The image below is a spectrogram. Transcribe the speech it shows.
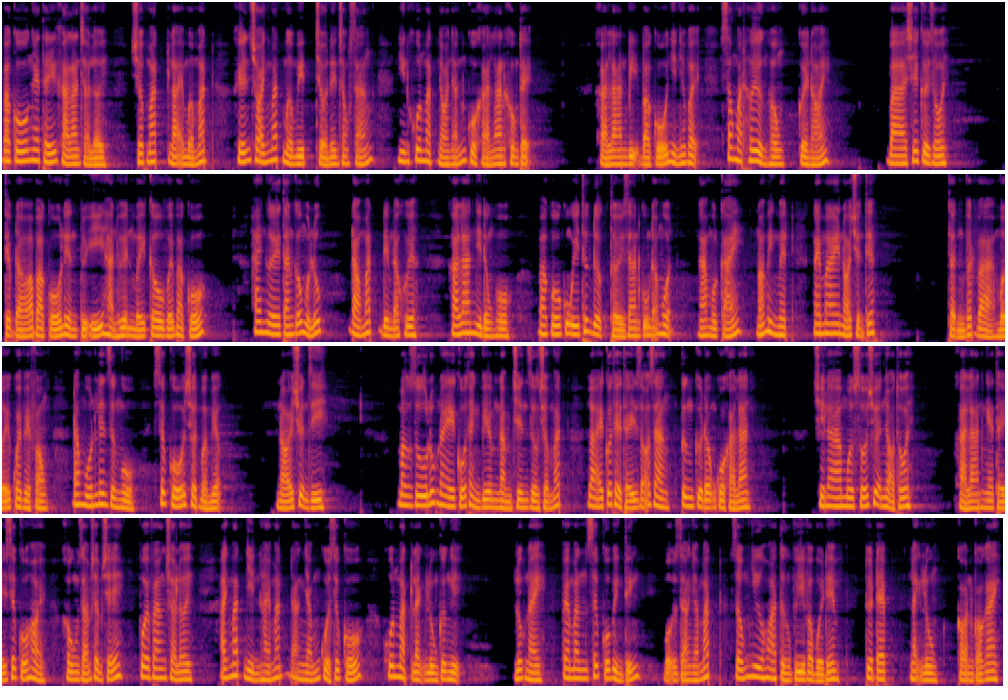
Bà Cố nghe thấy Khả Lan trả lời, chớp mắt lại mở mắt, khiến cho ánh mắt mờ mịt trở nên trong sáng, nhìn khuôn mặt nhỏ nhắn của Khả Lan không tệ. Khả Lan bị bà Cố nhìn như vậy, sắc mặt hơi ửng hồng, cười nói: "Bà chê cười rồi." Tiếp đó bà Cố liền tùy ý hàn huyên mấy câu với bà Cố. Hai người tán gẫu một lúc, đảo mắt đêm đã khuya. Khả Lan nhìn đồng hồ, bà Cố cũng ý thức được thời gian cũng đã muộn, ngáp một cái, nói mình mệt, ngày mai nói chuyện tiếp. Thần vất vả mới quay về phòng, đang muốn lên giường ngủ, sếp Cố chợt mở miệng. "Nói chuyện gì?" Mặc dù lúc này Cố Thành Viêm nằm trên giường chớp mắt, lại có thể thấy rõ ràng từng cử động của Khả Lan. "Chỉ là một số chuyện nhỏ thôi." Khả Lan nghe thấy sếp Cố hỏi, không dám chậm trễ, vội vàng trả lời, ánh mắt nhìn hai mắt đang nhắm của sếp Cố, khuôn mặt lạnh lùng cương nghị. Lúc này, vẻ mặt sếp Cố bình tĩnh, bộ dáng nhắm mắt giống như hoa tường vi vào buổi đêm, tuyệt đẹp, lạnh lùng, còn có gai.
